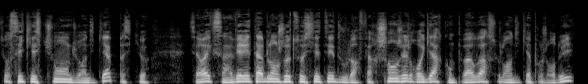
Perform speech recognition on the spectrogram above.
sur ces questions du handicap parce que c'est vrai que c'est un véritable enjeu de société de vouloir faire changer le regard qu'on peut avoir sur le handicap aujourd'hui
